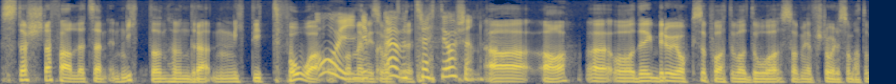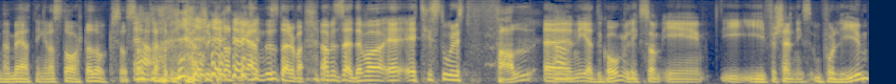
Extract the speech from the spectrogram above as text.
största fallet sedan 1992. Oj, det är över 30 år sedan. Ja, ja, eh, och det beror ju också på att det var då som jag förstår det som att de här mätningarna startade också. Så ja. det hade kanske kunnat bli ännu större. Ja, men så här, det var ett historiskt fall, ja. nedgång liksom i, i, i försäljningsvolym.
